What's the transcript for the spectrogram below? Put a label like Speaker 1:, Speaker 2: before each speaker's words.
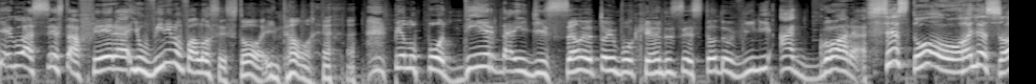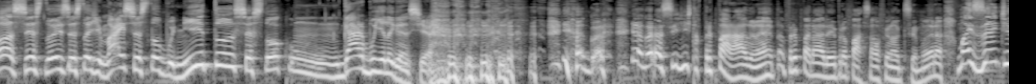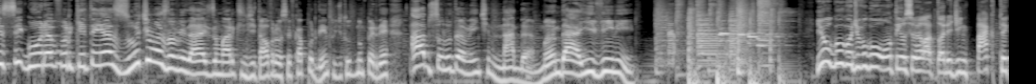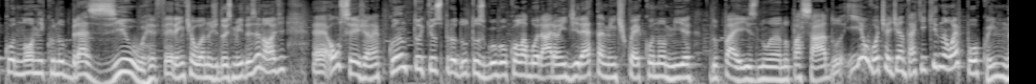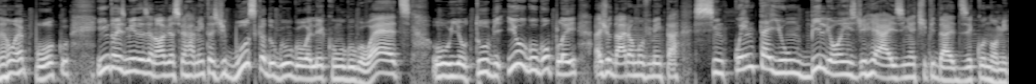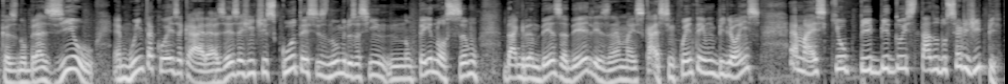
Speaker 1: Chegou a sexta-feira e o Vini não falou sextou, então, pelo poder da edição, eu tô invocando o sextou do Vini agora.
Speaker 2: Sextou! Olha só, sextou e sextou demais, sextou bonito, sextou com garbo e elegância.
Speaker 1: e agora, e agora sim a gente tá preparado, né? Tá preparado aí para passar o final de semana, mas antes segura porque tem as últimas novidades do marketing digital para você ficar por dentro de tudo, não perder absolutamente nada. Manda aí, Vini!
Speaker 2: E o Google divulgou ontem o seu relatório de impacto econômico no Brasil, referente ao ano de 2019, é, ou seja, né, quanto que os produtos Google colaboraram diretamente com a economia do país no ano passado. E eu vou te adiantar aqui que não é pouco, hein? Não é pouco. Em 2019, as ferramentas de busca do Google ali com o Google Ads, o YouTube e o Google Play ajudaram a movimentar 51 bilhões de reais em atividades econômicas no Brasil. Brasil é muita coisa, cara. Às vezes a gente escuta esses números assim, não tem noção da grandeza deles, né? Mas, cara, 51 bilhões é mais que o PIB do estado do Sergipe,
